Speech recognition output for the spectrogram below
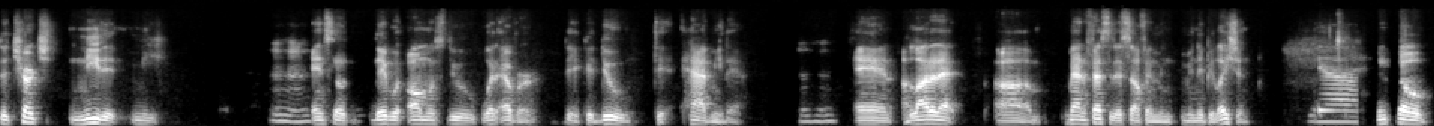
the church needed me, hmm and so they would almost do whatever they could do to have me there, hmm and a lot of that um, manifested itself in manipulation. yeah, And so,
